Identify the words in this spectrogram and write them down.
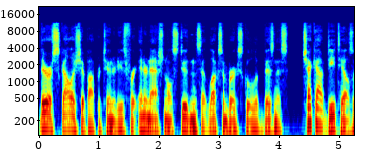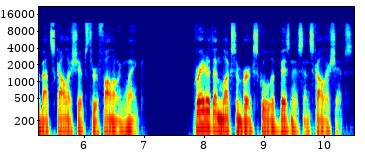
There are scholarship opportunities for international students at Luxembourg School of Business. Check out details about scholarships through following link. Greater than Luxembourg School of Business and scholarships.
